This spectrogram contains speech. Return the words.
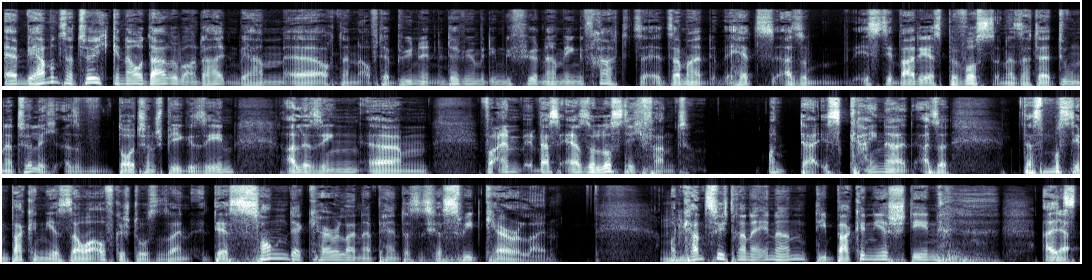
Ähm, wir haben uns natürlich genau darüber unterhalten. Wir haben äh, auch dann auf der Bühne ein Interview mit ihm geführt und haben ihn gefragt, s- sag mal, hätt's, also ist, war dir das bewusst? Und dann sagt er, du, natürlich, also Deutschlandspiel gesehen, alle singen, ähm, vor allem, was er so lustig fand. Und da ist keiner, also das muss den Buccaneers sauer aufgestoßen sein. Der Song der Carolina Panthers ist ja Sweet Caroline. Und Mhm. kannst du dich daran erinnern, die Buccaneers stehen als Ja.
